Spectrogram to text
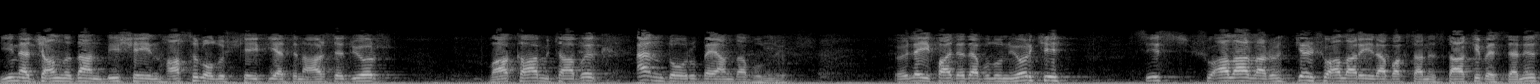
yine canlıdan bir şeyin hasıl oluş keyfiyetini arz ediyor. Vaka mütabık en doğru beyanda bulunuyor. Öyle ifadede bulunuyor ki siz şu alarla, röntgen şu alarıyla baksanız, takip etseniz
